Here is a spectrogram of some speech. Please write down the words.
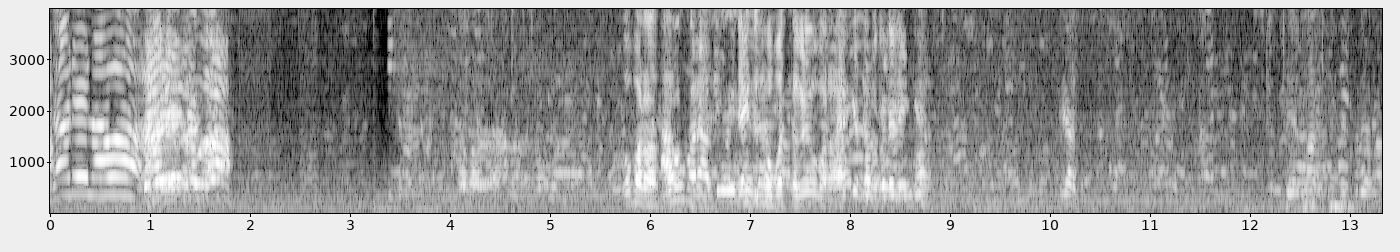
झाडे लावा. हा, उभा राहा. सोबत सगळे. उभा राहा. Yes. ते मागची पिशवी द्या. ना.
